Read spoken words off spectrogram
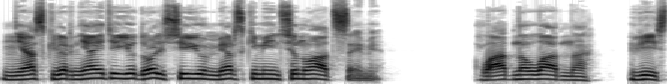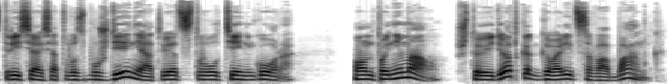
Не оскверняйте юдоль сию мерзкими инсинуациями». «Ладно, ладно», — весь трясясь от возбуждения, ответствовал тень гора. Он понимал, что идет, как говорится, в банк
